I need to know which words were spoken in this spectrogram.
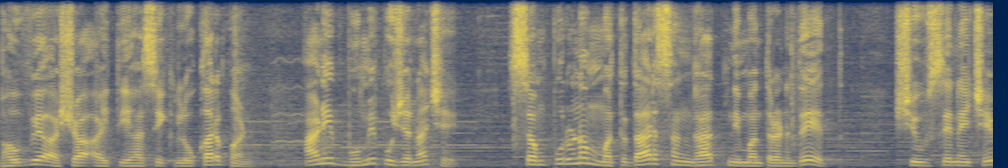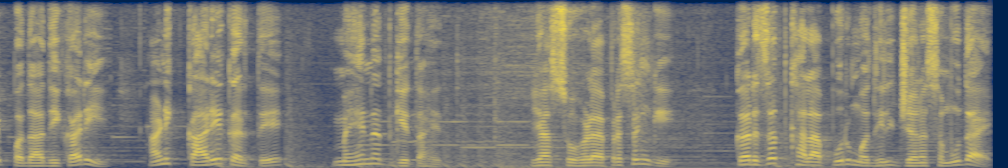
भव्य अशा ऐतिहासिक लोकार्पण आणि भूमिपूजनाचे संपूर्ण मतदारसंघात निमंत्रण देत शिवसेनेचे पदाधिकारी आणि कार्यकर्ते मेहनत घेत आहेत. या सोहळ्याप्रसंगी कर्जत खालापूरमधील जनसमुदाय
